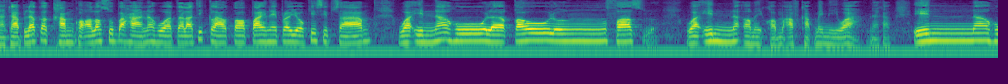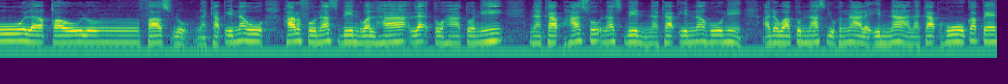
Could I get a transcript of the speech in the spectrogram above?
นะครับแล้วก็คำของอัลลอฮฺซุบฮานะฮัวตาลาที่กล่าวต่อไปในประโยคที่ 13ว่าอินนะฮูละกาลุนฟัสล ว่าอินนะเอาไม่ขอมอัฟครับไม่มีว่านะครับอินนะฮูละกาลุนฟาสลุนะครับอินนะฮูحرف نصب والهاء และตัว هاء ตัวนี้นะครับ حرف نصب นะครับ إنه นี่ أداة النصب อยู่ข้างหน้าเลย إن นะครับ ه ก็เป็น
